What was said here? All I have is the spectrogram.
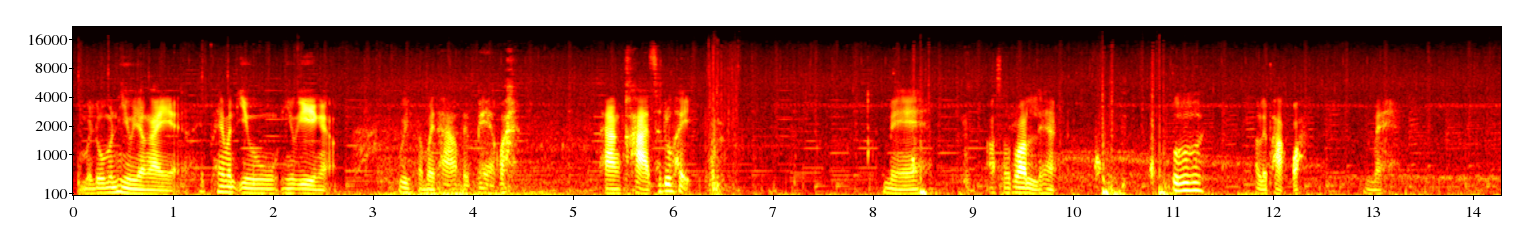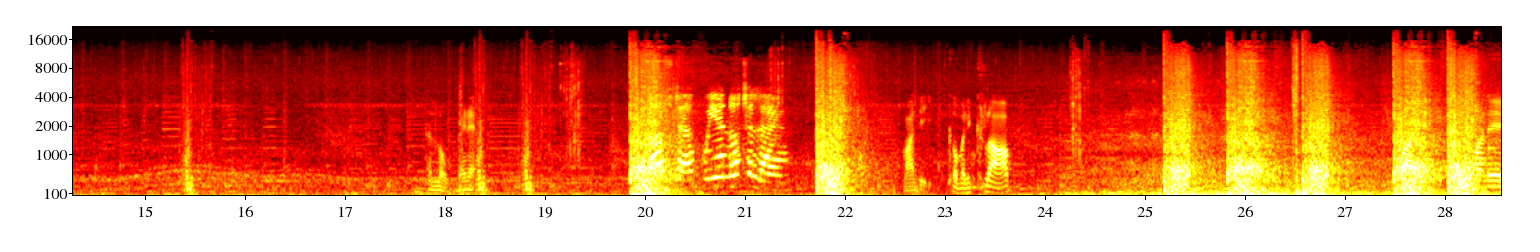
ผมไม่รู้มันฮิวยังไงอะ ให้มันฮิวฮิวเองอะ อุ้ยทำไมทางแปลกๆวะ ทางขาดซะด้วย แหม เอาซะร่อนเลยฮะ เอ้ยเอาอะไรผักวะแหมถล่มไหมเนี่ย Master, we are not alone. มาดิก็มาดิครับมาดิมาดิ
